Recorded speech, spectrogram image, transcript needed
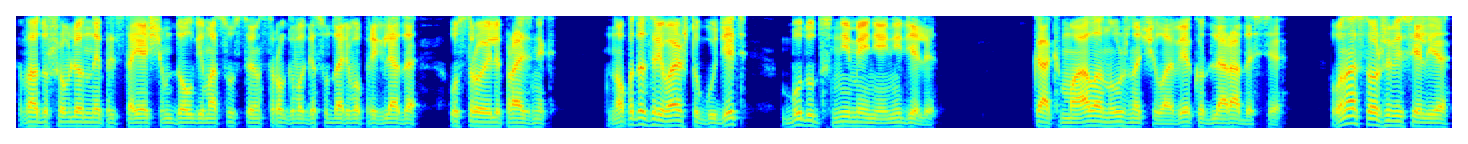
воодушевленные предстоящим долгим отсутствием строгого государева пригляда, устроили праздник, но подозреваю, что гудеть будут не менее недели. Как мало нужно человеку для радости. У нас тоже веселье.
